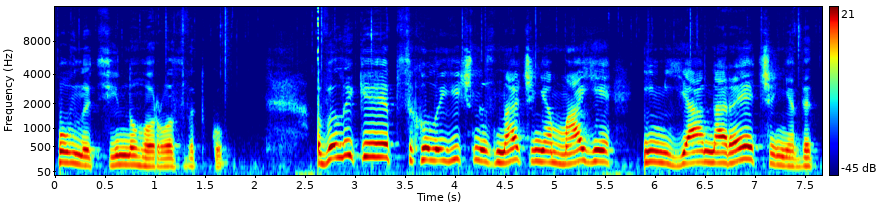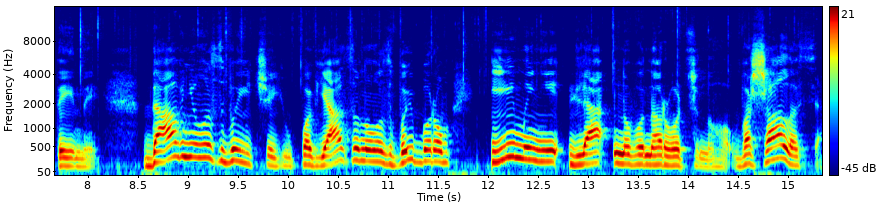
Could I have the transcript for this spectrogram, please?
повноцінного розвитку. Велике психологічне значення має ім'я наречення дитини, давнього звичаю, пов'язаного з вибором імені для новонародженого. Вважалося,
